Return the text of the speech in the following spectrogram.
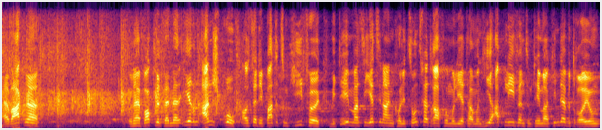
Herr Wagner und Herr Bocklet, wenn wir Ihren Anspruch aus der Debatte zum KIföG mit dem, was Sie jetzt in einem Koalitionsvertrag formuliert haben, und hier abliefern zum Thema Kinderbetreuung, äh,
